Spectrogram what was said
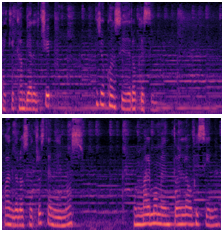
hay que cambiar el chip y yo considero que sí. Cuando nosotros tenemos un mal momento en la oficina,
